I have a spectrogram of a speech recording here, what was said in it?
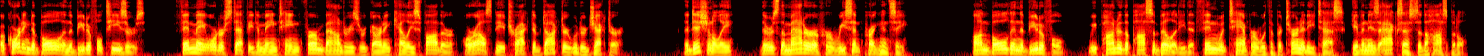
According to Bold and the Beautiful teasers, Finn may order Steffy to maintain firm boundaries regarding Kelly's father or else the attractive doctor would reject her. Additionally, there is the matter of her recent pregnancy. On Bold and the Beautiful, we ponder the possibility that Finn would tamper with the paternity test given his access to the hospital.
